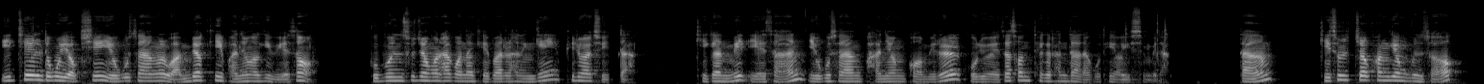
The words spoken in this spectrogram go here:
ETL 도구 역시 요구사항을 완벽히 반영하기 위해서 부분 수정을 하거나 개발을 하는 게 필요할 수 있다. 기간 및 예산, 요구사항 반영 범위를 고려해서 선택을 한다라고 되어 있습니다. 다음, 기술적 환경 분석,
